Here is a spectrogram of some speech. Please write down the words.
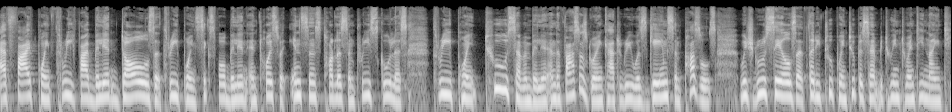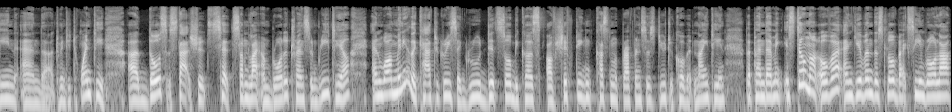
at 5.35 billion, dolls at 3.64 billion, and toys for infants, toddlers, and preschoolers 3.27 billion. And the fastest-growing category was games and puzzles, which grew sales at 32.2% between 2019 and uh, 2020. Uh, those stats should set some light on broader trends in retail. And while many of the categories that grew did so because of shifting customer preferences due to COVID 19, the pandemic is still not over. And given the slow vaccine rollout,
